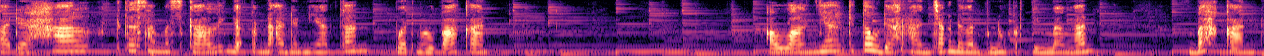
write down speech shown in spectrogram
Padahal kita sama sekali nggak pernah ada niatan buat melupakan. Awalnya kita udah rancang dengan penuh pertimbangan, bahkan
